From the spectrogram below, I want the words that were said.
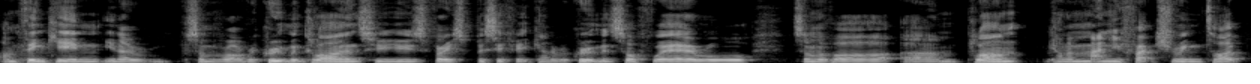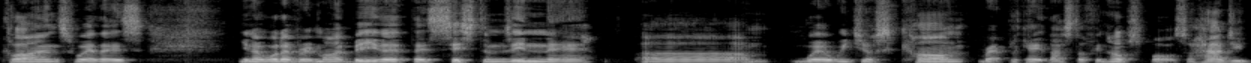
I'm thinking, you know, some of our recruitment clients who use very specific kind of recruitment software, or some of our um, plant kind of manufacturing type clients where there's, you know, whatever it might be, that there's systems in there um, where we just can't replicate that stuff in HubSpot. So how do you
